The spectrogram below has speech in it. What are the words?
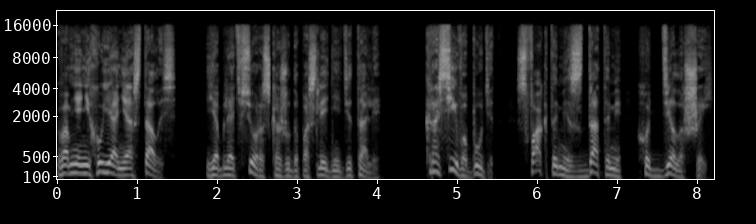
Во мне нихуя не осталось. Я, блядь, все расскажу до последней детали. Красиво будет, с фактами, с датами, хоть дело шей.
